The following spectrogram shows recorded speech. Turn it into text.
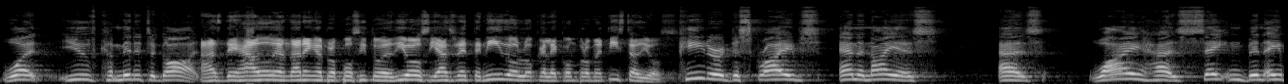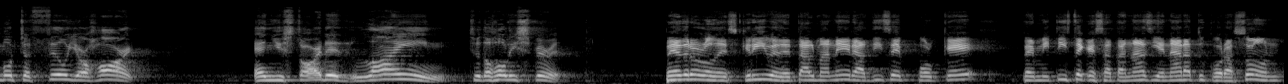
what you've committed to God. has dejado de andar en el propósito de Dios y has retenido lo que le comprometiste a Dios. Peter describes Ananias as why has Satan been able to fill your heart and you started lying to the Holy Spirit? Pedro lo describe de tal manera, dice, ¿por qué permitiste que Satanás llenara tu corazón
